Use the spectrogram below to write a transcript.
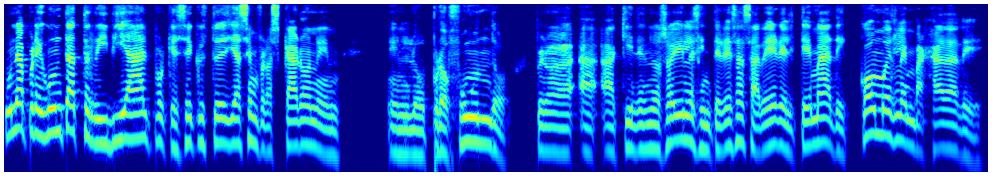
Una pregunta trivial, porque sé que ustedes ya se enfrascaron en, en lo profundo, pero a, a, a quienes nos oyen les interesa saber el tema de cómo es la embajada de,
